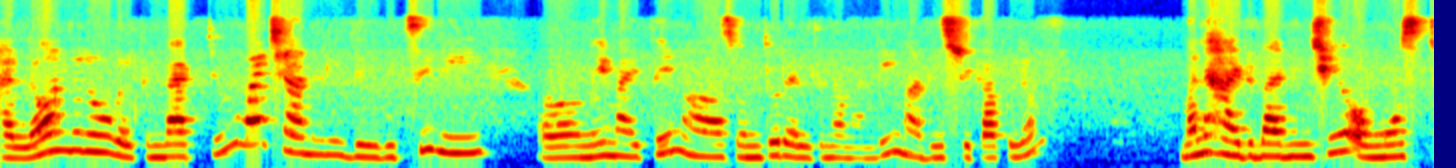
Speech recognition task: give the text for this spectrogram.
హలో అందరూ welcome back to my channel Devith CV మేమైతే మా సొంతూరు వెళ్తున్నామండి మాది శ్రీకాకుళం. మన హైదరాబాద్ నుంచి ఆల్మోస్ట్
